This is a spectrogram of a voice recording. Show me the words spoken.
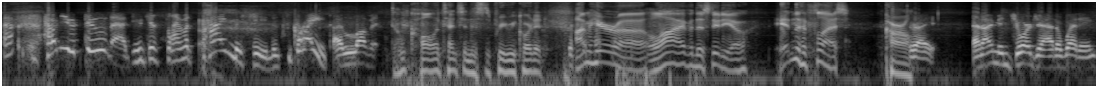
How do you do that? You just slam a time machine. It's great. I love it. Don't call attention. This is pre-recorded. I'm here uh, live in the studio, in the flesh. Carl. Right. And I'm in Georgia at a wedding.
